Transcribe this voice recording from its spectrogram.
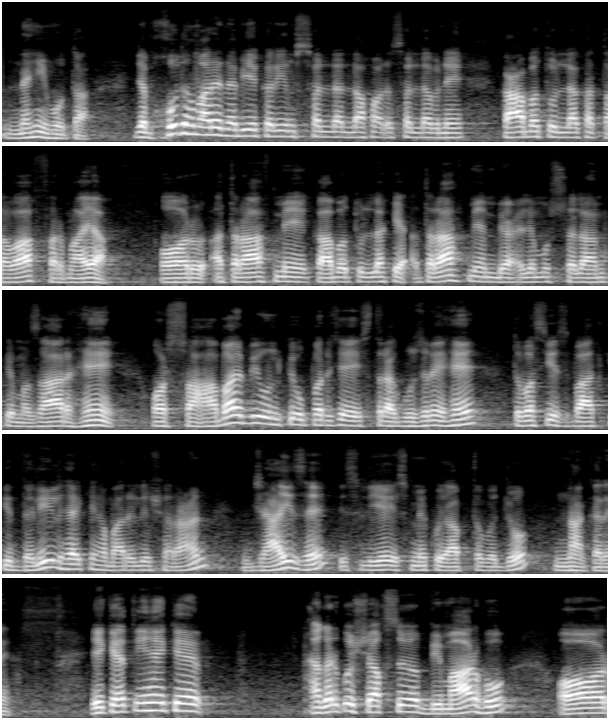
نہیں ہوتا۔ جب خود ہمارے نبی کریم صلی اللہ علیہ وسلم نے کعبۃ اللہ کا طواف فرمایا اور اطراف میں، کعبۃ اللہ کے اطراف میں انبیاء علیہ السلام کے مزار ہیں اور صحابہ بھی ان کے اوپر سے اس طرح گزرے ہیں تو بس یہ اس بات کی دلیل ہے کہ ہمارے لیے شرعن جائز ہے، اس لیے اس میں کوئی آپ توجہ نہ کریں۔ یہ کہتی ہیں کہ اگر کوئی شخص بیمار ہو اور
